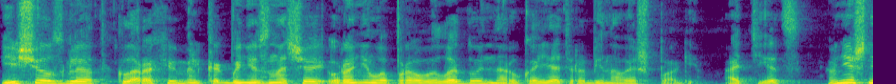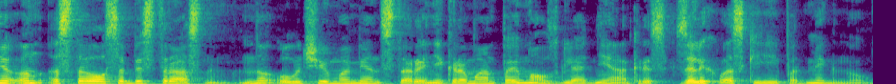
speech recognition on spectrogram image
Еще взгляд, Клара Хюмель как бы невзначай уронила правую ладонь на рукоять рубиновой шпаги. Отец? Внешне он оставался бесстрастным, но, улучив момент, старый некроман поймал взгляд Неакрис, залихваски ей подмигнул.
